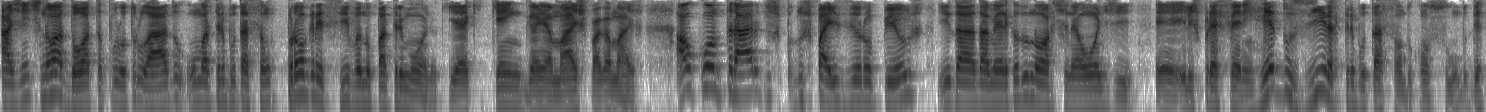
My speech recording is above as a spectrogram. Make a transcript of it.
a gente não adota, por outro lado, uma tributação progressiva no patrimônio, que é que quem ganha mais paga mais. Ao contrário dos, dos países europeus e da, da, América do Norte, né, onde é, eles preferem reduzir a tributação do consumo. De,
